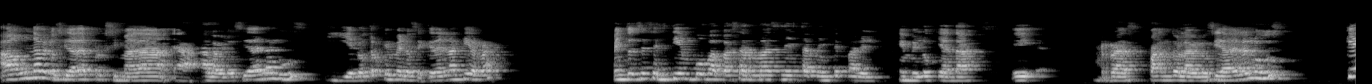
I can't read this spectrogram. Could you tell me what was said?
a, una velocidad aproximada a, la velocidad de la luz y el otro gemelo se queda en la Tierra, entonces el tiempo va a pasar más lentamente para el gemelo que anda eh, raspando la velocidad de la luz que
